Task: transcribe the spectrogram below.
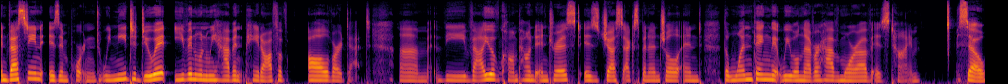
investing is important. We need to do it even when we haven't paid off of all of our debt. Um, the value of compound interest is just exponential. And the one thing that we will never have more of is time. So,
